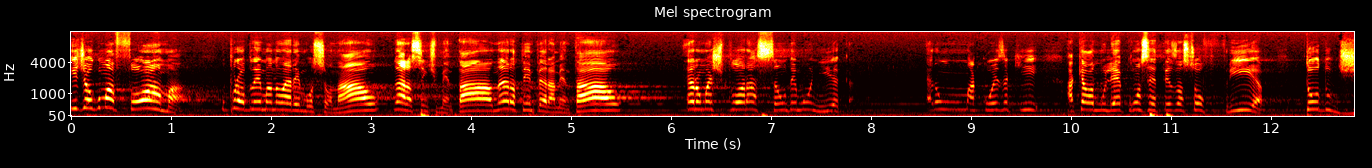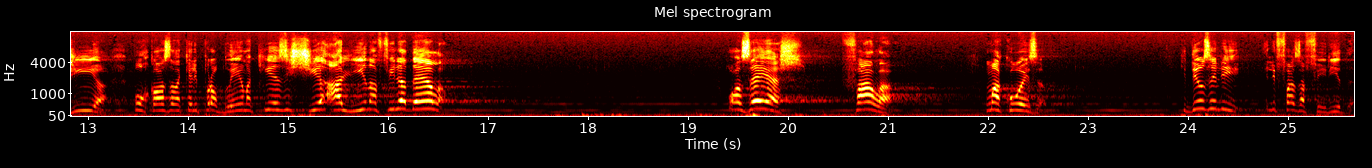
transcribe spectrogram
e de alguma forma o problema não era emocional, não era sentimental, não era temperamental, era uma exploração demoníaca. Era uma coisa que aquela mulher com certeza sofria todo dia por causa daquele problema que existia ali na filha dela. Oséias fala uma coisa, que Deus ele, ele faz a ferida,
